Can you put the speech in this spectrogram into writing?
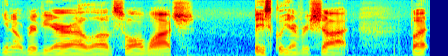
you know Riviera, I love, so I'll watch basically every shot. But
